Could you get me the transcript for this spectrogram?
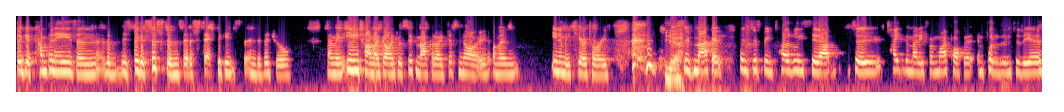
bigger companies and the, these bigger systems that are stacked against the individual. I mean, anytime I go into a supermarket, I just know I'm in enemy territory. Yeah. the supermarket has just been totally set up to take the money from my pocket and put it into their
